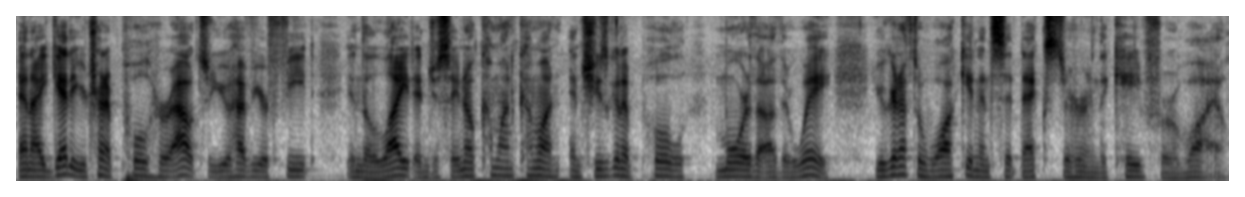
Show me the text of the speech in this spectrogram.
And I get it. You're trying to pull her out. So you have your feet in the light and just say, no, come on, come on. And she's going to pull more the other way. You're going to have to walk in and sit next to her in the cave for a while.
